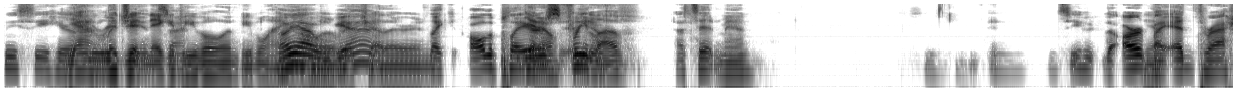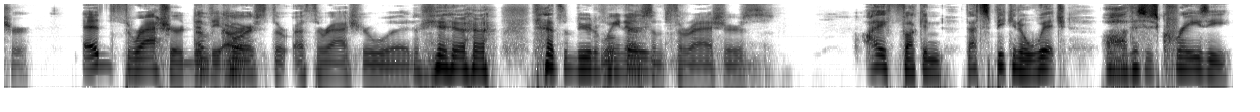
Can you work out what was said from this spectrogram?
me see here. yeah, Let me read legit the naked inside. people and people hanging Oh, yeah, all over yeah. each other and Like all the you players, know, free you know, love. That's it, man. Let's see who the art Yeah. by Ed Thrasher. Ed Thrasher did the art. of the course, th- a thrasher would. art. Yeah, that's a beautiful. we know thing. some thrashers. I fucking. That's speaking of which. Oh, this is crazy.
